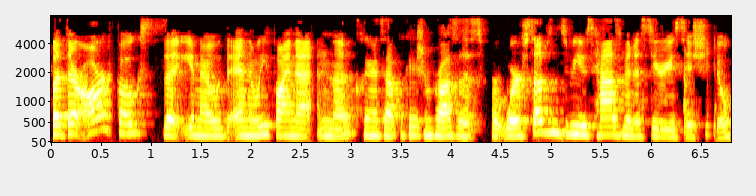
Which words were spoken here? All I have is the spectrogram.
but there are folks that you know and we find that in the clearance application process where substance abuse has been a serious issue.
